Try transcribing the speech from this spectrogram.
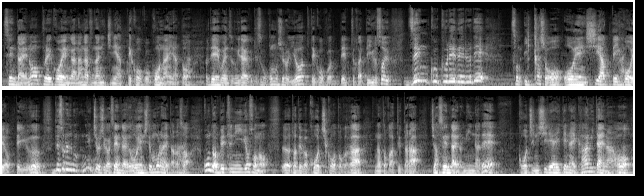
仙台のプレ公演が何月何日にやってこうこうこうなんやと、で五円紬大学ってすごく面白いよってこうこうでとかっていうそういう全国レベルでその一箇所を応援し合っていこうよっていう、でそれでね千代が仙台で応援してもらえたらさ、今度は別によそのえー例えば高知校とかがなんとかって言ったらじゃあ仙台のみんなで高知に知り合いいてないかみたいなのを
